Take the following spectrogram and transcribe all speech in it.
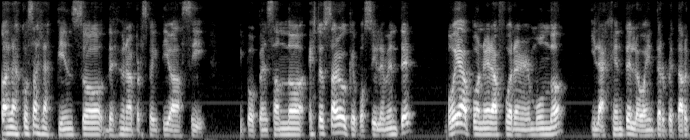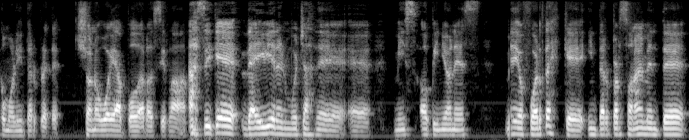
todas las cosas las pienso desde una perspectiva así, tipo pensando, esto es algo que posiblemente voy a poner afuera en el mundo y la gente lo va a interpretar como lo interprete. Yo no voy a poder decir nada. Así que de ahí vienen muchas de eh, mis opiniones medio fuertes que interpersonalmente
